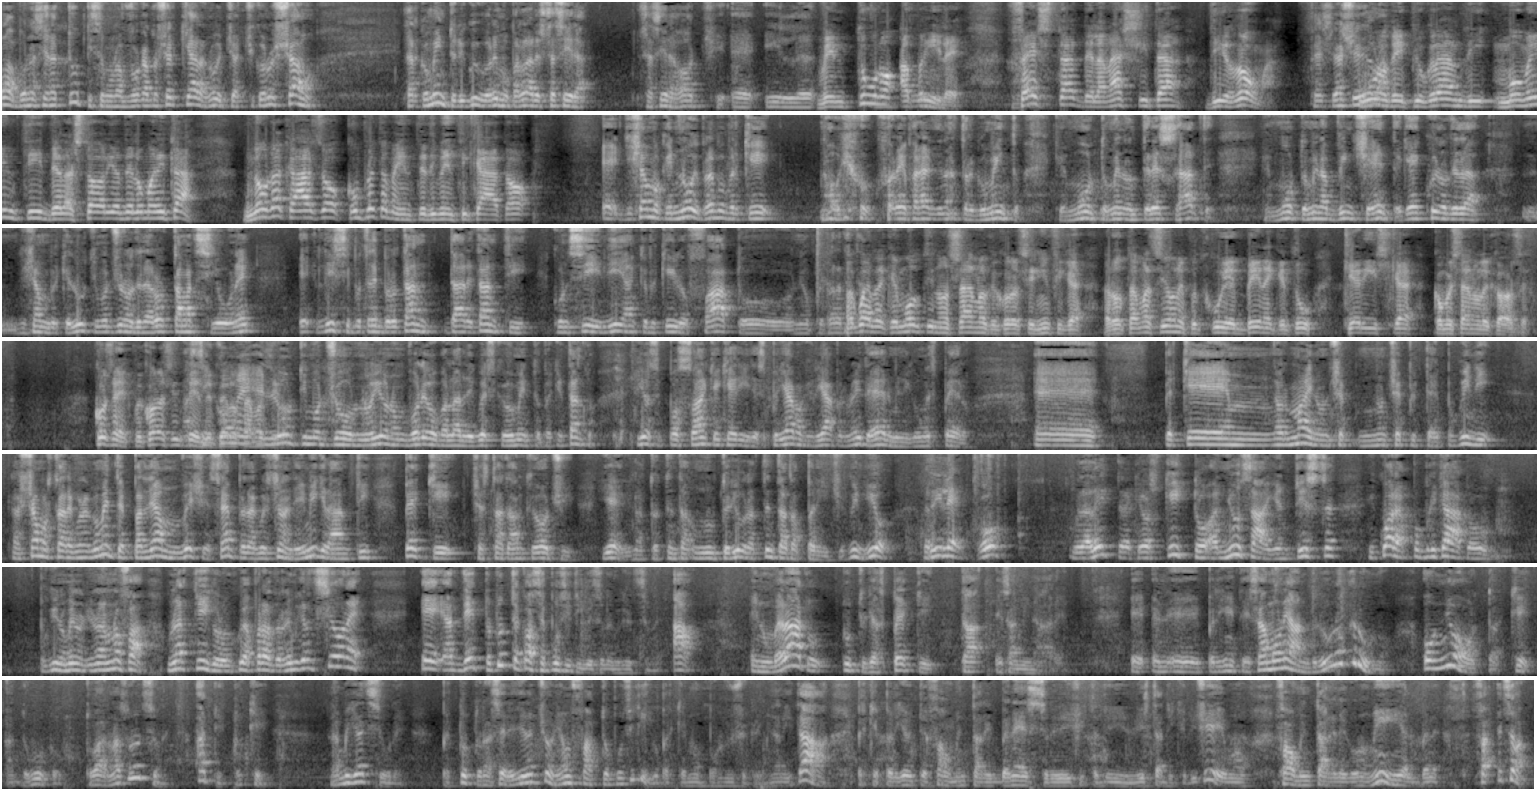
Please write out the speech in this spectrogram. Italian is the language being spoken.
Allora, buonasera a tutti, sono un avvocato Cerchiara, noi già ci conosciamo. L'argomento di cui vorremmo parlare stasera, stasera oggi, è il 21 aprile, festa della nascita di Roma, Festa di Nascita uno dei più grandi momenti della storia dell'umanità, non a caso completamente dimenticato. Eh, diciamo che noi, proprio perché no, io vorrei parlare di un altro argomento che è molto meno interessante, è molto meno avvincente, che è quello della, diciamo perché è l'ultimo giorno della rottamazione e lì si potrebbero tan- dare tanti consigli, anche perché io l'ho fatto, ne ho preparati Ma guarda che molti non sanno che cosa significa rottamazione, per cui è bene che tu chiarisca come stanno le cose. Cos'è? Cosa si intende per siccome è rottamazione? l'ultimo giorno, io non volevo parlare di questo argomento perché tanto io se posso anche chiarire, speriamo che riaprano i termini, come spero, eh, perché mh, ormai non c'è, più tempo. Quindi lasciamo stare quell'argomento e parliamo invece sempre della questione dei migranti perché c'è stato anche oggi, ieri, un, attentato- un ulteriore attentato a Parigi. Quindi io rileggo quella lettera che ho scritto a New Scientist, il quale ha pubblicato un pochino meno di un anno fa un articolo in cui ha parlato dell'immigrazione e ha detto tutte cose positive sull'immigrazione. Ha enumerato tutti gli aspetti da esaminare e, e- praticamente esaminandoli uno per uno, ogni volta che ha dovuto trovare una soluzione, ha detto che la migrazione per tutta una serie di ragioni è un fatto positivo perché non produce criminalità, perché praticamente fa aumentare il benessere dei cittadini degli stati che ricevono, fa aumentare l'economia, fa- insomma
